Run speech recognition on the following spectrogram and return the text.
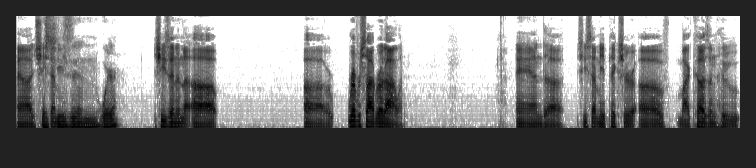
Uh, she And sent me- she's in where? she's in uh, uh, Riverside, Rhode Island, and uh, she sent me a picture of my cousin who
